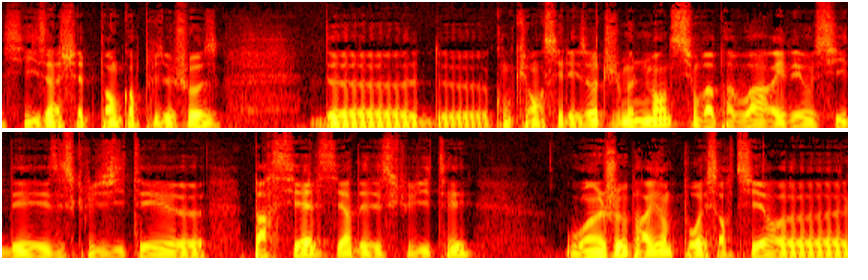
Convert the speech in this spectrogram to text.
s'ils achètent pas encore plus de choses, de, concurrencer les autres. Je me demande si on va pas voir arriver aussi des exclusivités euh, partielles, c'est-à-dire des exclusivités où un jeu par exemple pourrait sortir, euh,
